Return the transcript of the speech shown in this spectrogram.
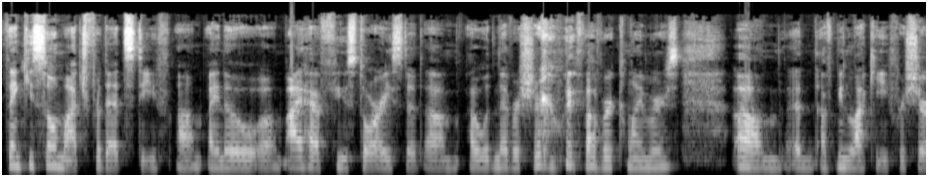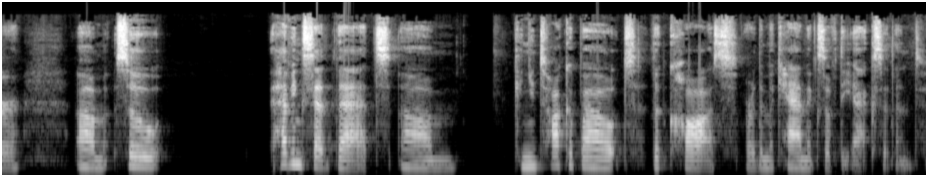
Thank you so much for that, Steve. Um, I know um, I have few stories that um, I would never share with other climbers, um, and I've been lucky for sure. Um, so, having said that, um, can you talk about the cause or the mechanics of the accident?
